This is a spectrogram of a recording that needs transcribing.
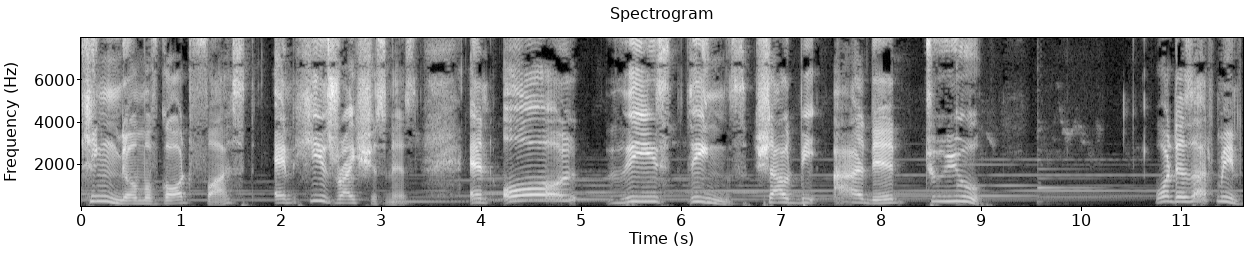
kingdom of God first and his righteousness and all these things shall be added to you. What does that mean?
